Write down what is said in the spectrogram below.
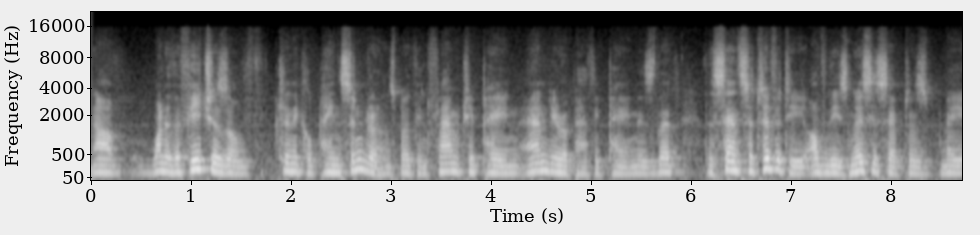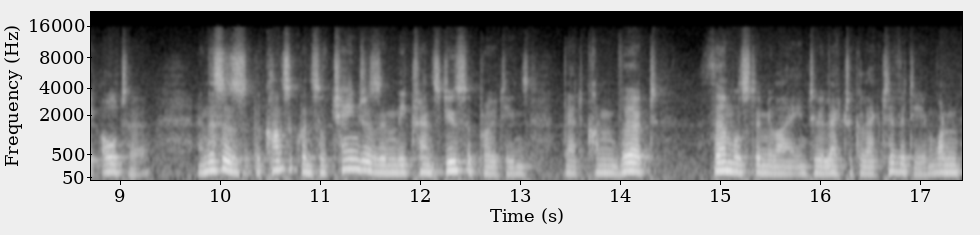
Now, one of the features of clinical pain syndromes, both inflammatory pain and neuropathic pain, is that the sensitivity of these nociceptors may alter. And this is the consequence of changes in the transducer proteins that convert thermal stimuli into electrical activity. And one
